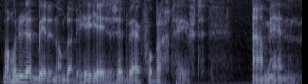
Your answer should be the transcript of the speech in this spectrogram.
mogen u dat bidden, omdat de Heer Jezus het werk volbracht heeft. Amen.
